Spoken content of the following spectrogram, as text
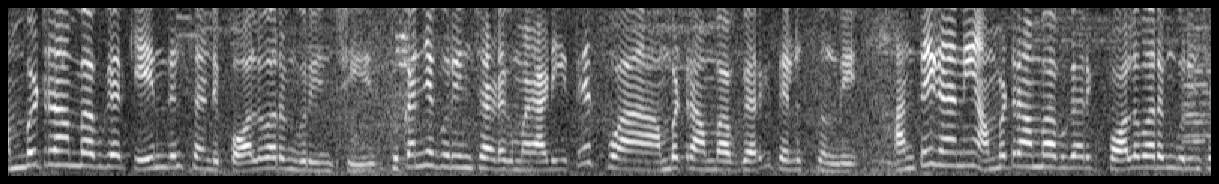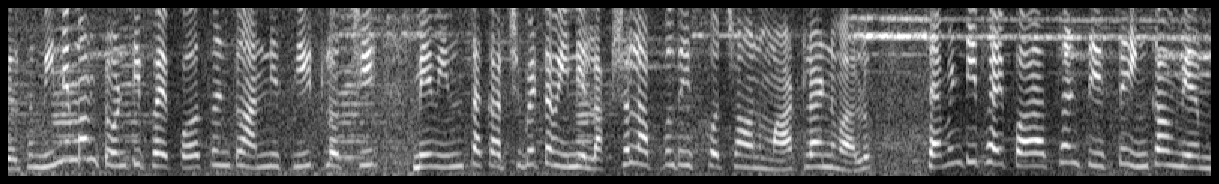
అంబటి రాంబాబు గారికి ఏం తెలుసండి పోలవరం గురించి సుకన్య గురించి అడగ అడిగితే అంబటి రాంబాబు గారికి తెలుస్తుంది. అంతేగాని అంబటి రాంబాబు గారికి పోలవరం గురించి తెలుసు. మినిమం ట్వంటీ ఫైవ్ పర్సెంట్ అన్ని సీట్లు వచ్చి మేము ఇంత ఖర్చు పెట్టాం ఇన్ని లక్షల అప్పులు తీసుకొచ్చామని మాట్లాడిన వాళ్ళు సెవెంటీ ఫైవ్ పర్సెంట్ తీస్తే ఇంకా మేము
